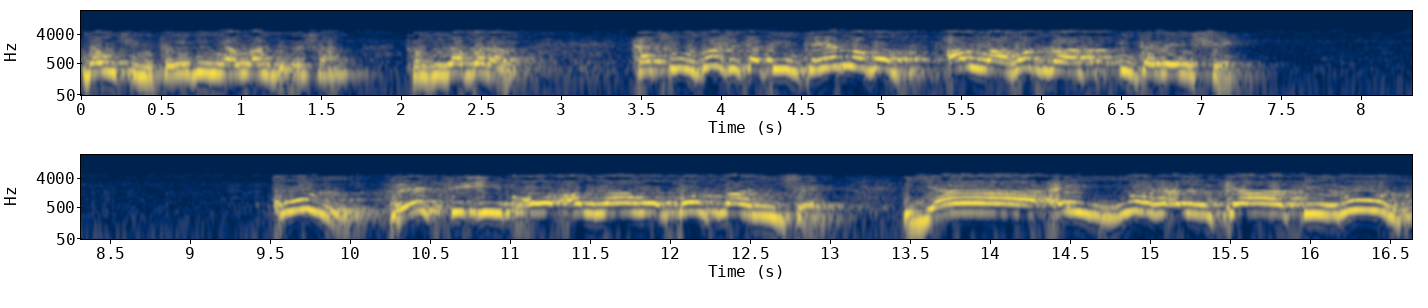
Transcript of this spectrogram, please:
da učini, to jedini Allah Đelešan. To su zaboravili. Kad su mu došli sa tim prijedlogom, Allah odmah interveniše. Kul, reci im o Allahu poslaniće, ja ejuhel kafirun,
